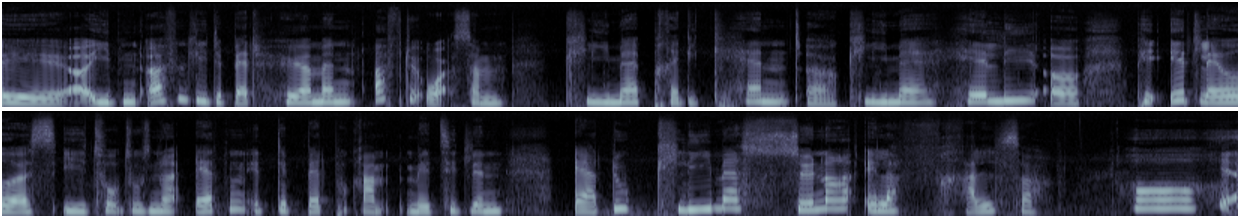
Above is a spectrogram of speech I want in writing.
Øh, og i den offentlige debat hører man ofte ord som klimaprædikant og klimahellig, og P1 lavede også i 2018 et debatprogram med titlen Er du klimasønder eller frelser? Oh, Ja.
